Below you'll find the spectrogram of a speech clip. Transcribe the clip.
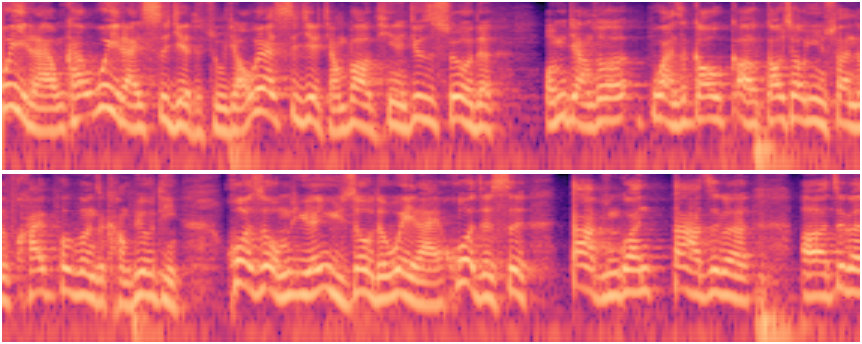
未来，我们看未来世界的主角。未来世界讲不好听，就是所有的我们讲说，不管是高高高效运算的 high performance computing，或者是我们元宇宙的未来，或者是大平观大这个呃这个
